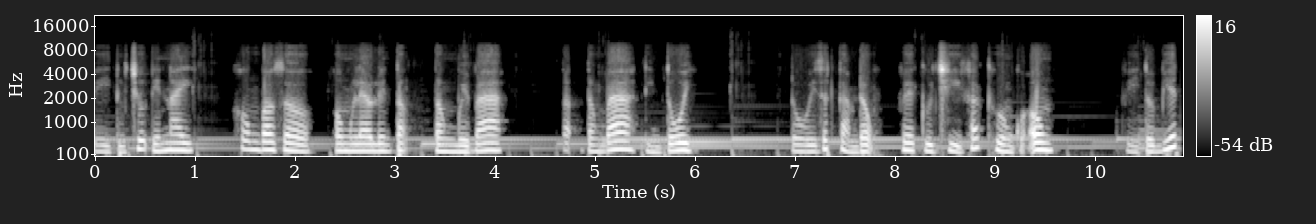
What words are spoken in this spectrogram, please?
vì từ trước đến nay không bao giờ ông leo lên tận tầng 13, tận tầng 3 tìm tôi. Tôi rất cảm động về cử chỉ khác thường của ông vì tôi biết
